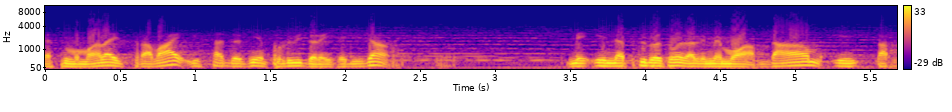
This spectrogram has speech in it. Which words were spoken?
Et à ce moment-là, il travaille et ça devient pour lui de l'intelligence. Mais il n'a plus besoin la mémoire d'âme parce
